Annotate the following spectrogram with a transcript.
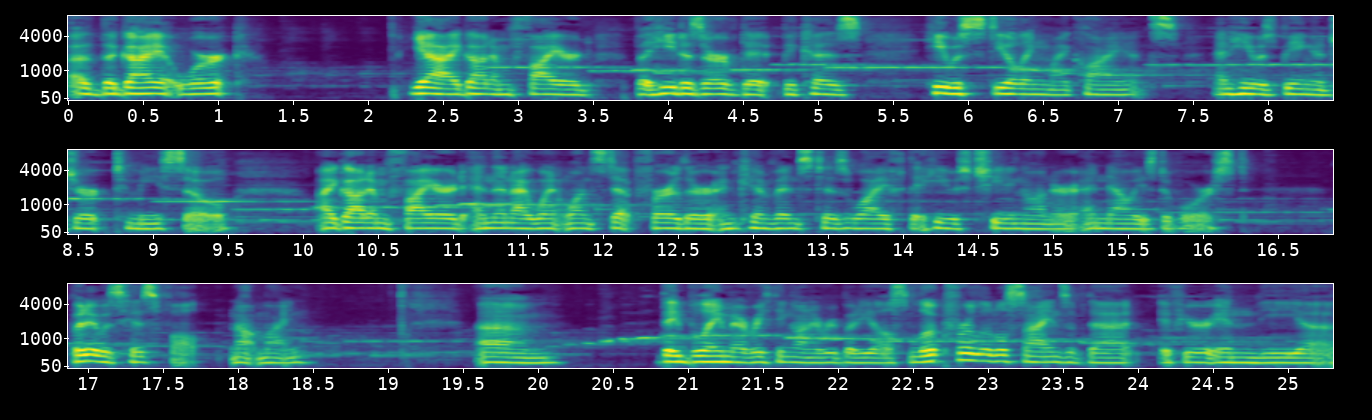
uh, the guy at work, yeah, I got him fired, but he deserved it because he was stealing my clients and he was being a jerk to me. So I got him fired, and then I went one step further and convinced his wife that he was cheating on her, and now he's divorced. But it was his fault, not mine. Um, they blame everything on everybody else. Look for little signs of that if you're in the uh,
